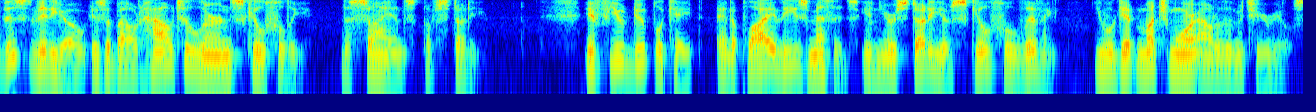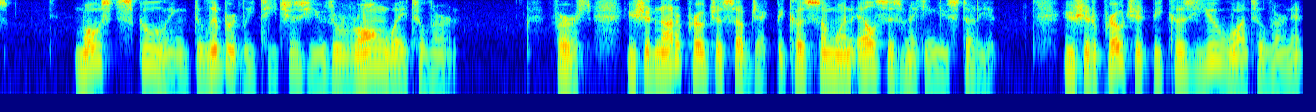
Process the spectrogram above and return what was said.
This video is about how to learn skillfully, the science of study. If you duplicate and apply these methods in your study of skillful living, you will get much more out of the materials. Most schooling deliberately teaches you the wrong way to learn. First, you should not approach a subject because someone else is making you study it. You should approach it because you want to learn it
